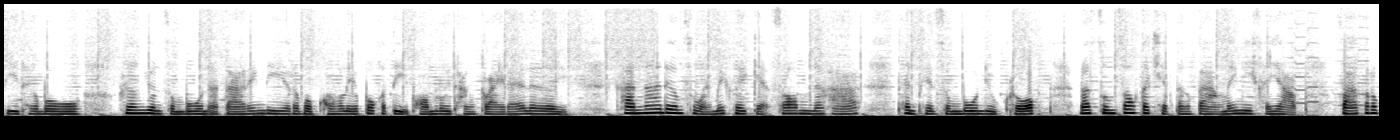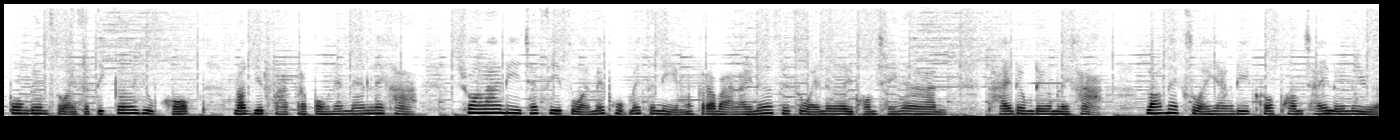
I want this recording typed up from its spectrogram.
ซีเทอร์โบ เครื่องยนต์สมบูรณ์อัตราเร่งดี ระบบของเหลวปกติพร้อมลุยทางไกลได้เลยคันหน้าเดิมสวยไม่เคยแกะซ่อมนะคะ แผ่นเพจสมบูรณ์อยู่ครบน็อตซุ้มซอกตะเข็บต่างๆ ไม่มีขยับ ฝากระโปรงเดิมสวยสติกเกอร์อยู่ครบน็อตยึดฝากระโปรงแน่นๆเลยค่ะ ช่วงล่างดีแชสซีสวยไม่ผุไม่สนิม กระบะไลเนอร์สวยๆเลย พร้อมใช้งาน ท้ายเดิมๆเลยค่ะล้อแม็กสวยยางดีครบพร้อมใช้เหลือ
